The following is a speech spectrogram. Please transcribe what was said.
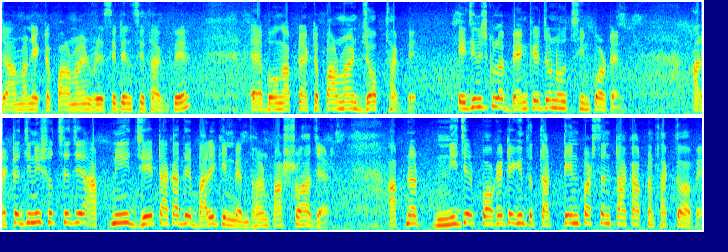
জার্মানি একটা পার্মানেন্ট রেসিডেন্সি থাকবে এবং আপনার একটা পার্মানেন্ট জব থাকবে, এই জিনিসগুলো ব্যাংকের জন্য হচ্ছে ইম্পর্ট্যান্ট আরেকটা জিনিস হচ্ছে যে, আপনি যে টাকা দিয়ে বাড়ি কিনবেন, ধরেন পাঁচশো হাজার, আপনার নিজের পকেটে কিন্তু তার টেন পার্সেন্ট টাকা আপনার থাকতে হবে।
